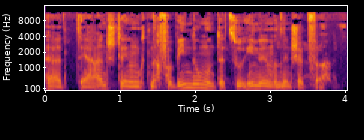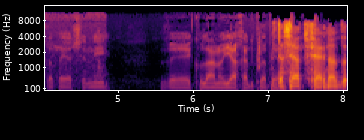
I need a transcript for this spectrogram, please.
äh, der Anstrengung nach Verbindung und der Hinwendung an den Schöpfer das Herz füreinander,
